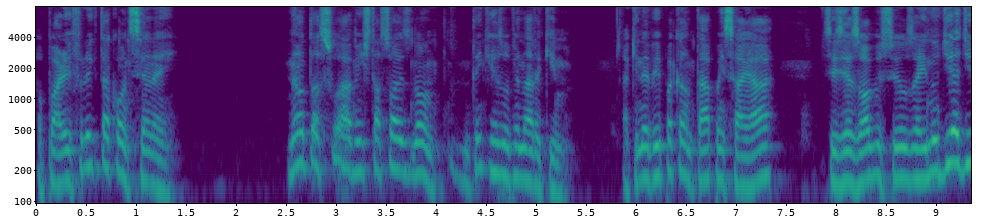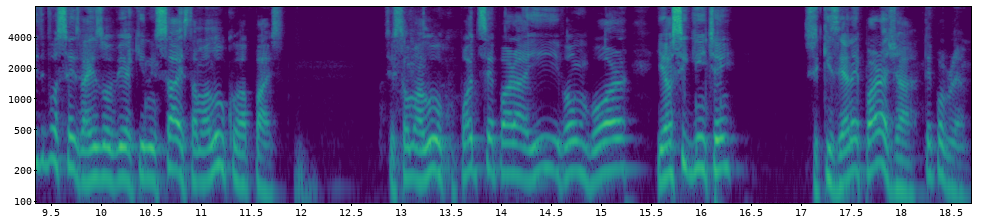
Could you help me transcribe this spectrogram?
Eu parei e falei, o que tá acontecendo aí? Não, tá suave, a gente tá só. Não, não tem que resolver nada aqui, mano. Aqui não é veio pra cantar, pra ensaiar. Vocês resolvem os seus aí no dia a dia de vocês. Vai resolver aqui no ensaio? Você tá maluco, rapaz? Vocês estão malucos? Pode separar aí, vamos embora. E é o seguinte, hein? Se quiser, né, para já, não tem problema.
